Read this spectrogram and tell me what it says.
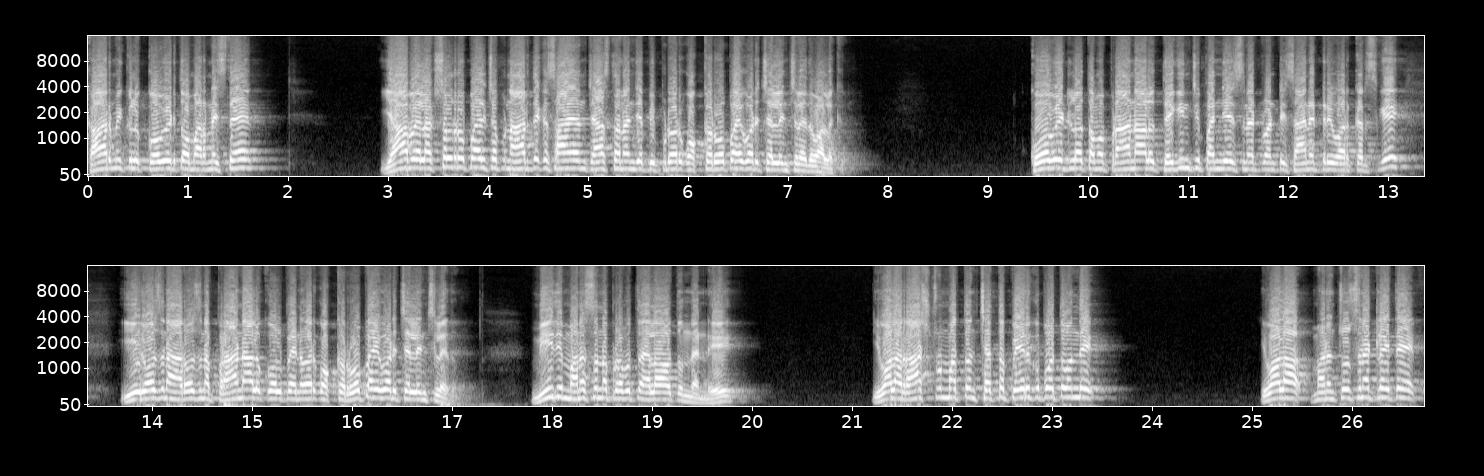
కార్మికులు కోవిడ్తో మరణిస్తే యాభై లక్షల రూపాయలు చొప్పున ఆర్థిక సహాయం చేస్తానని చెప్పి ఇప్పటివరకు ఒక్క రూపాయి కూడా చెల్లించలేదు వాళ్ళకి. కోవిడ్లో తమ ప్రాణాలు తెగించి పనిచేసినటువంటి శానిటరీ వర్కర్స్కి ఈ రోజున ఆ రోజున ప్రాణాలు కోల్పోయిన వరకు ఒక్క రూపాయి కూడా చెల్లించలేదు. మీది మనసున్న ప్రభుత్వం ఎలా అవుతుందండి? ఇవాళ రాష్ట్రం మొత్తం చెత్త పేరుకుపోతుంది. ఇవాళ మనం చూసినట్లయితే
